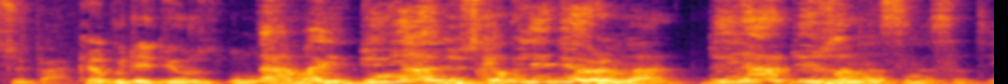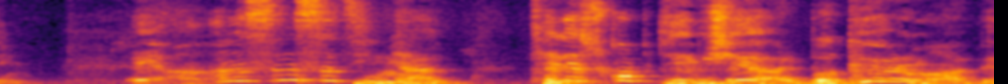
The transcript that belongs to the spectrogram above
Süper. Kabul ediyoruz bunu. Tamam hadi dünya düz kabul ediyorum lan. Dünya düz anasını satayım. E anasını satayım ya. Teleskop diye bir şey var. Bakıyorum abi.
